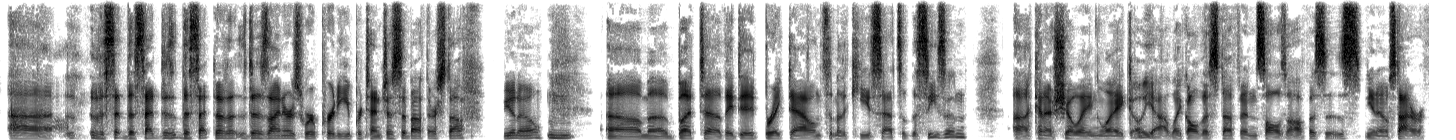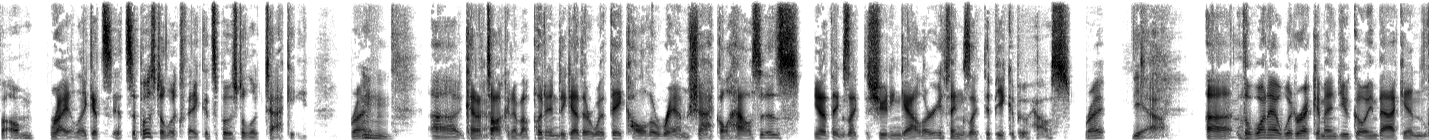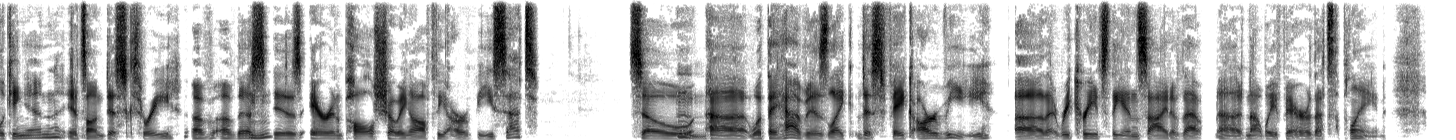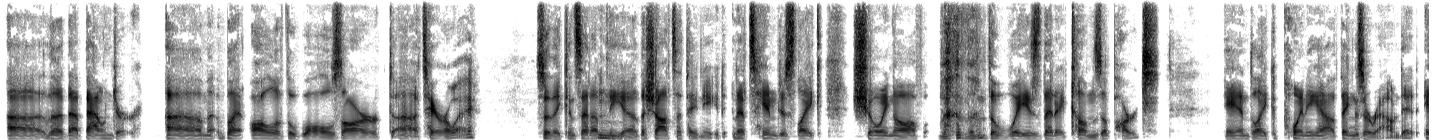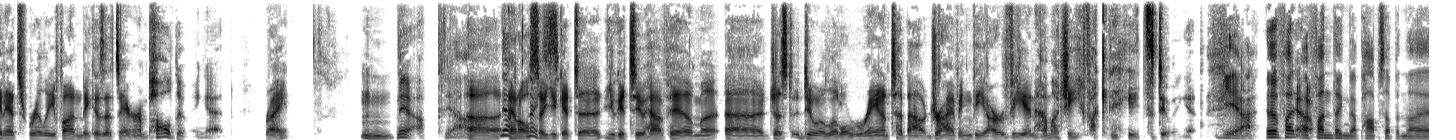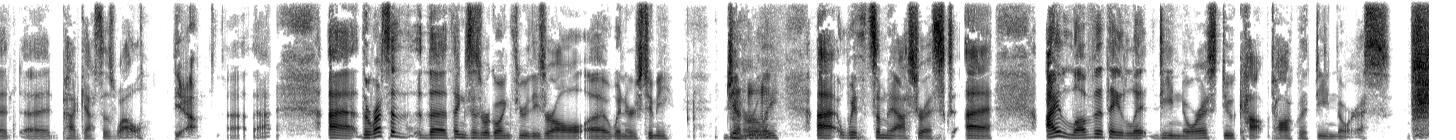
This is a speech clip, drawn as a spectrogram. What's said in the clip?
Uh the set the set the set de- designers were pretty pretentious about their stuff you know? Mhm. um uh, but uh, they did break down some of the key sets of the season uh kind of showing like oh yeah like all this stuff in saul's offices, you know styrofoam right? Like it's it's supposed to look fake it's supposed to look tacky right? Mhm. uh kind of Yeah. talking about putting together what they call the ramshackle houses you know things like the shooting gallery things like the peekaboo house right Yeah. uh, the one I would recommend you going back and looking in, it's on disc three of, of this, is Aaron Paul showing off the RV set. So Hmm. uh, what they have is like this fake RV uh, that recreates the inside of that, uh, not Wayfarer, that's the plane, uh, the, that bounder. Um, but all of the walls are uh, tearaway. So they can set up the uh, the shots that they need, and it's him just like showing off the, the ways that it comes apart and like pointing out things around it and it's really fun because it's aaron paul doing it right Mhm. yeah Yeah. uh Yeah, and also nice. you get to you get to have him uh just do a little rant about driving the rv and how much he fucking hates doing it yeah. A fun, Yeah. a fun thing that pops up in the uh, podcast as well. yeah uh, that. Uh, the rest of the things as we're going through, these are all uh, winners to me, generally, uh, with some asterisks. I love that they let Dean Norris do cop talk with Dean Norris.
